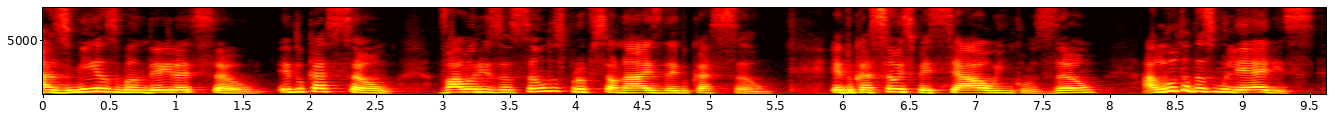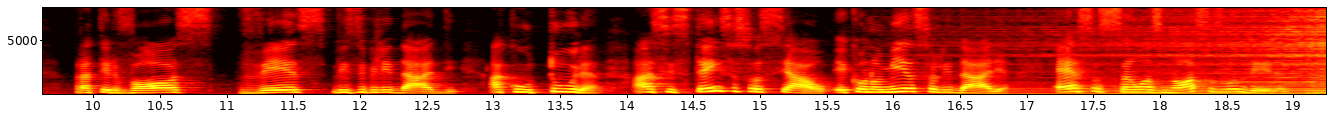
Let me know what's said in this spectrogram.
As minhas bandeiras são educação, valorização dos profissionais da educação, educação especial e inclusão, a luta das mulheres para ter voz, vez, visibilidade, a cultura, a assistência social, economia solidária. Essas são as nossas bandeiras.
